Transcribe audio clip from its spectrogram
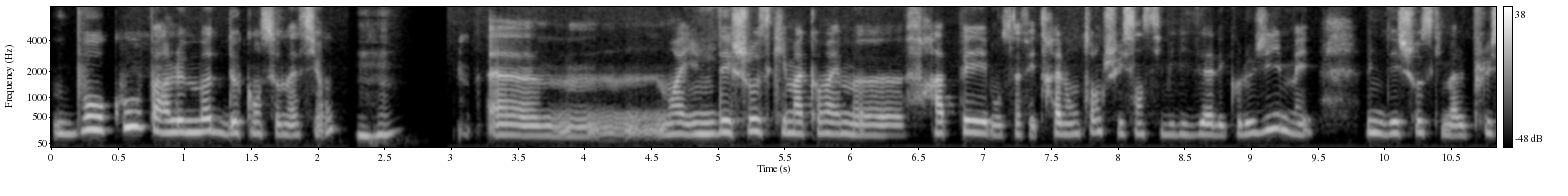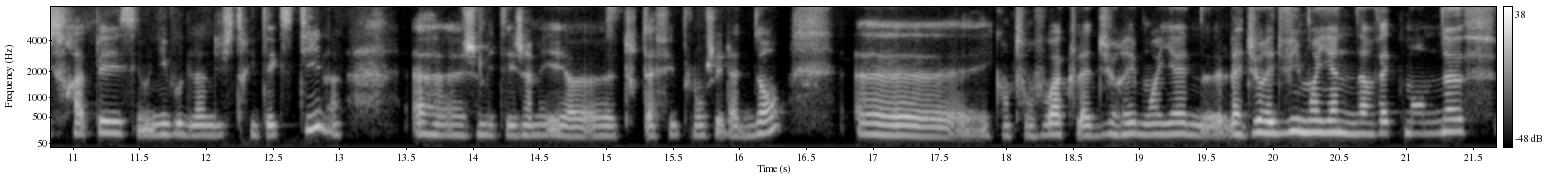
beaucoup par le mode de consommation. Mm-hmm. Euh, moi, une des choses qui m'a quand même euh, frappée, bon, ça fait très longtemps que je suis sensibilisée à l'écologie, mais une des choses qui m'a le plus frappée, c'est au niveau de l'industrie textile. Euh, je m'étais jamais tout à fait plongée là-dedans. Et quand on voit que la durée moyenne, la durée de vie moyenne d'un vêtement neuf,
